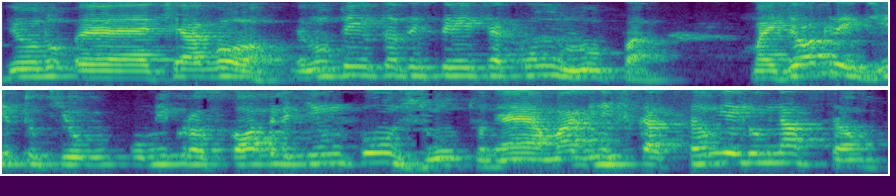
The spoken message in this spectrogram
Viu, é, Tiago, eu não tenho tanta experiência com lupa, mas eu acredito que o, o, microscópio ele tem um conjunto, né? A magnificação e a iluminação.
